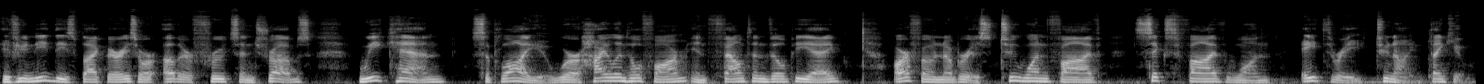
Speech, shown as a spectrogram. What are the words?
If you need these blackberries or other fruits and shrubs, we can supply you. We're Highland Hill Farm in Fountainville, PA. Our phone number is 215 651 8329. Thank you.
